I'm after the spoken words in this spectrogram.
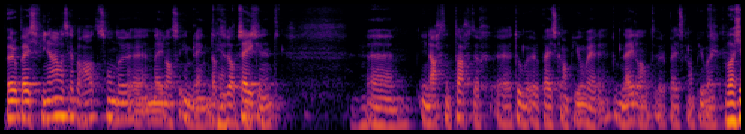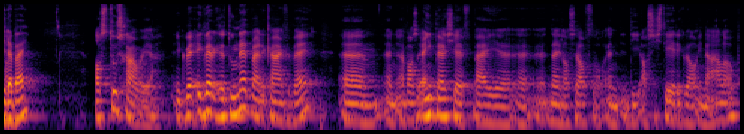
Europese finales hebben gehad zonder uh, Nederlandse inbreng. Dat is wel precies. tekenend. Mm in 88, toen we Europees kampioen werden, toen Nederland Europees kampioen werd. Was je daarbij? Als toeschouwer, ja. Ik, ik werkte toen net bij de KNVB. Um, en er was één perschef bij het Nederlands elftal en die assisteerde ik wel in de aanloop.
